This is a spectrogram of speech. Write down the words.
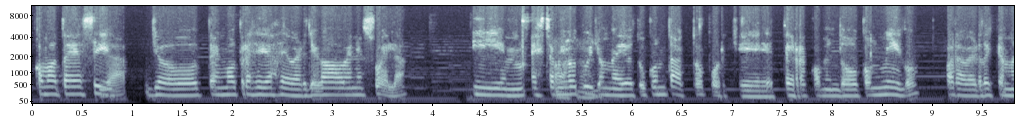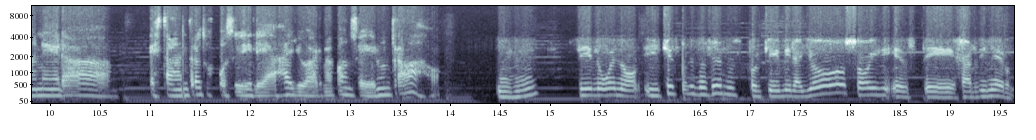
Como te decía, yo tengo tres días de haber llegado a Venezuela y mm, este amigo Ajá. tuyo me dio tu contacto porque te recomendó conmigo para ver de qué manera estaba entre tus posibilidades ayudarme a conseguir un trabajo. Sí, no, bueno, ¿y qué puedes hacer? Porque mira, yo soy este jardinero,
